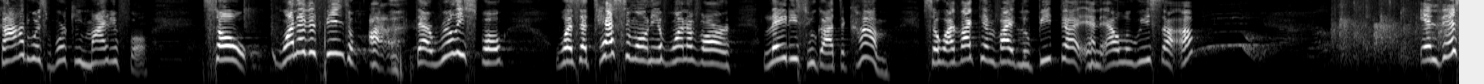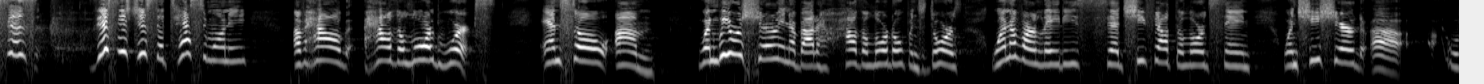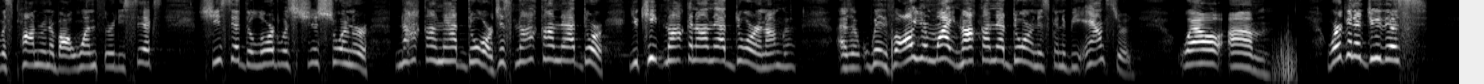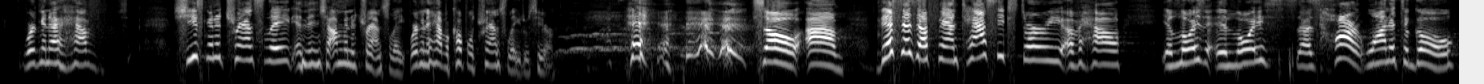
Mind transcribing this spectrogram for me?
God was working mightyful. So one of the things uh, that really spoke was a testimony of one of our ladies who got to come. So I'd like to invite Lupita and Eloisa up. And this is this is just a testimony of how how the Lord works. And so um, when we were sharing about how the Lord opens doors, one of our ladies said she felt the Lord saying when she shared. Uh, was pondering about 136 she said the lord was just showing her knock on that door just knock on that door. You keep knocking on that door and i'm going to with all your might knock on that door and it's going to be answered. Well um, we're going to do this we're going to have she's going to translate and then i'm going to translate. We're going to have a couple translators here. So um, this is a fantastic story of how Eloisa, Eloisa's heart wanted to go.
